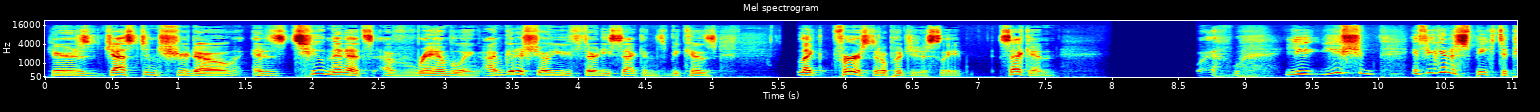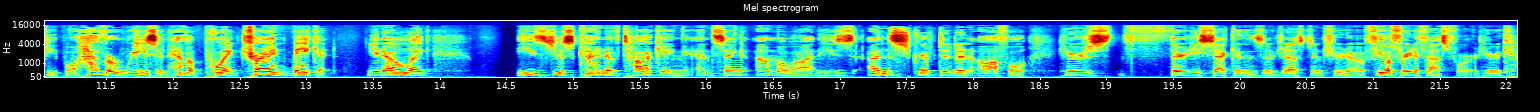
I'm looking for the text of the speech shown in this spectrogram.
Here's Justin Trudeau. It is two minutes of rambling. I'm going to show you 30 seconds because, like, first, it'll put you to sleep. Second, you you should if you're going to speak to people, have a reason, have a point, try and make it. You know, like he's just kind of talking and saying um a lot. He's unscripted and awful. Here's 30 seconds of Justin Trudeau. Feel free to fast forward. Here we go.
